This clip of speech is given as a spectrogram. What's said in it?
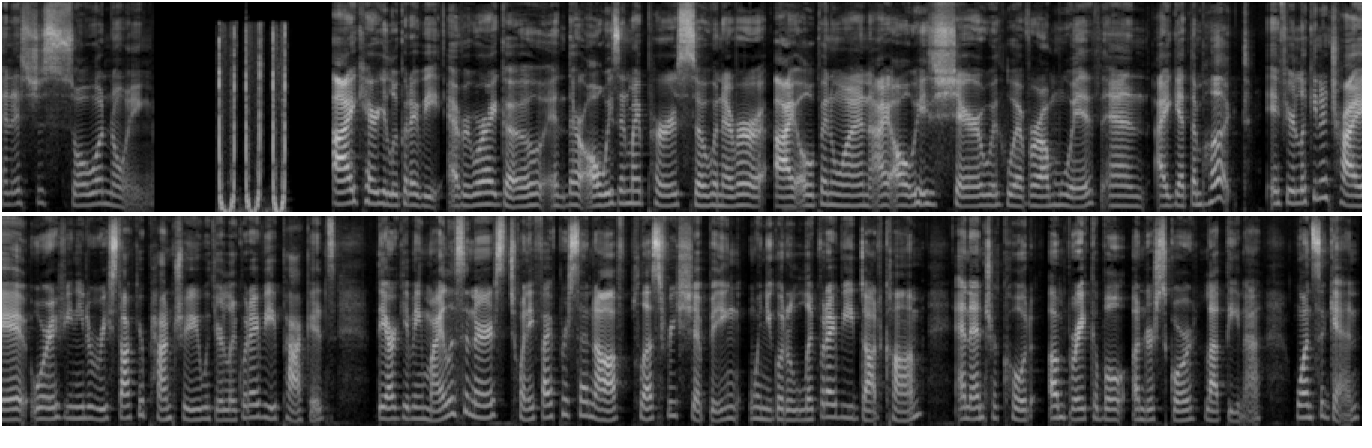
And it's just so annoying. I carry Liquid IV everywhere I go and they're always in my purse. So whenever I open one, I always share with whoever I'm with and I get them hooked. If you're looking to try it or if you need to restock your pantry with your Liquid IV packets, they are giving my listeners 25% off plus free shipping when you go to liquidiv.com and enter code unbreakable underscore Latina. Once again,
